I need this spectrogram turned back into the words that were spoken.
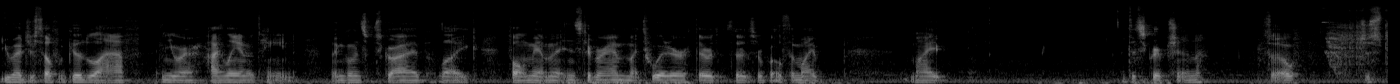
you had yourself a good laugh and you are highly entertained, then go and subscribe, like, follow me on my Instagram, my Twitter. Those those are both in my my description. So just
